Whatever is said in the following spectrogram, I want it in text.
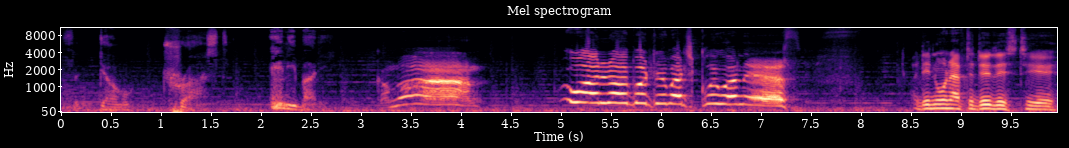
So don't trust anybody. Come on! Why did I put too much glue on this? I didn't want to have to do this to you.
